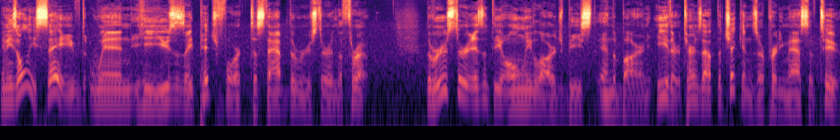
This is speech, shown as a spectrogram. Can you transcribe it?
And he's only saved when he uses a pitchfork to stab the rooster in the throat. The rooster isn't the only large beast in the barn either. Turns out the chickens are pretty massive too.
